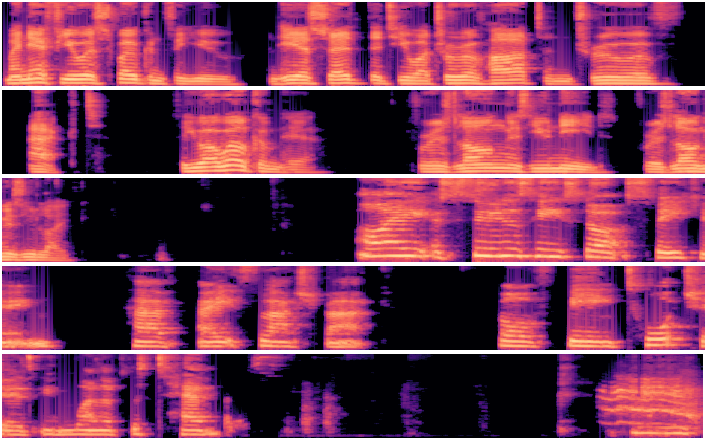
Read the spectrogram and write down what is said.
my nephew has spoken for you, and he has said that you are true of heart and true of act. So you are welcome here, for as long as you need, for as long as you like." I, as soon as he starts speaking, have a flashback of being tortured in one of the tents.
